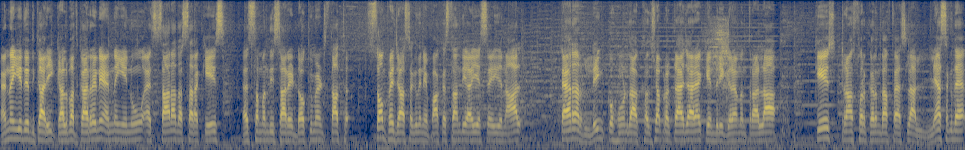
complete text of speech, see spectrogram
ਐਨਆਈਏ ਦੇ ਅਧਿਕਾਰੀ ਗੱਲਬਾਤ ਕਰ ਰਹੇ ਨੇ। ਐਨਆਈਏ ਨੂੰ ਇਹ ਸਾਰਾ ਦਾ ਸਾਰਾ ਕੇਸ, ਇਸ ਸੰਬੰਧੀ ਸਾਰੇ ਡਾਕੂਮੈਂਟਸ ਤੱਥ ਸੌਂਪੇ ਜਾ ਸਕਦੇ ਨੇ ਪਾਕਿਸਤਾਨ ਦੀ ਆਈਐਸਆਈ ਦੇ ਨਾਲ। ਟੈਰਰ ਲਿੰਕ ਹੋਣ ਦਾ ਖਦਸ਼ਾ ਪ੍ਰਗਟਾਇਆ ਜਾ ਰਿਹਾ ਹੈ। ਕੇਂਦਰੀ ਗ੍ਰਹਿ ਮੰਤਰਾਲਾ ਕੇਸ ਟ੍ਰਾਂਸਫਰ ਕਰਨ ਦਾ ਫੈਸਲਾ ਲੈ ਸਕਦਾ ਹੈ।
